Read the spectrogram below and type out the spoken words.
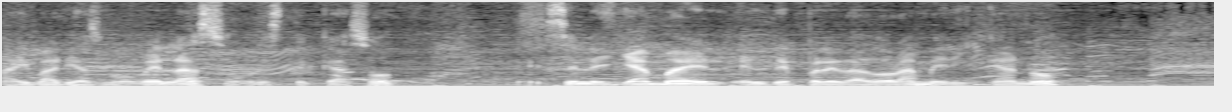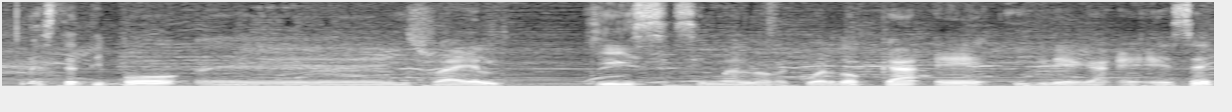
Hay varias novelas sobre este caso se le llama el, depredador americano. Este tipo, eh, Israel Kiss, si mal no recuerdo, K-E-Y-E-S.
